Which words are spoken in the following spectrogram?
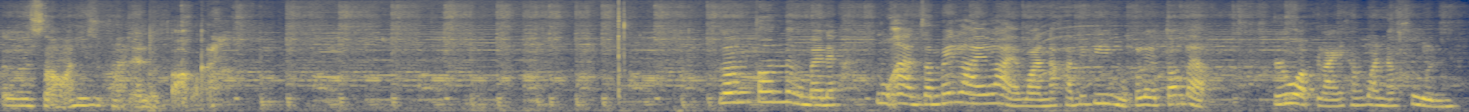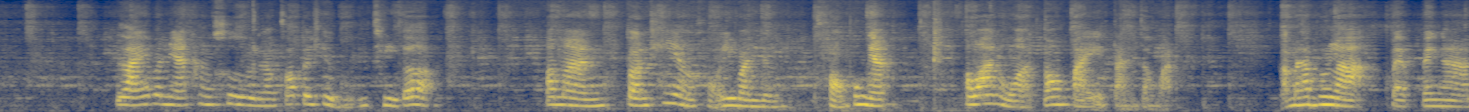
เออสองที่สุดท้ายแล้วหนูตอบอะ เริ่มต้นหนึ่งไปเนี่ยหนูอาจจะไม่ไลฟ์หลายวันนะคะพี่ๆหนูก็เลยต้องแบบรวบไลฟ์ทั้งวันทั้งคืนไลฟ์วันนี้ทั้งคืนแล้วก็ไปถึงทีก็ประมาณตอนเที่ยงของอีกวันหนึ่งของพวกเนี้ย เพราะว่าหนูอะต้องไปต่างจังหวัดเอามาทำธุระแบบไปงาน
